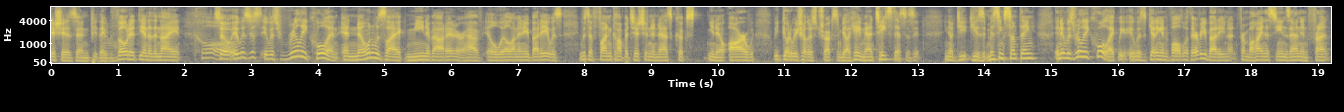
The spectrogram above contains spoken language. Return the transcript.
dishes and they would oh. vote at the end of the night. Cool. So it was just it was really cool and, and no one was like mean about it or have ill will on anybody. It was it was a fun competition and as cooks, you know, are we'd go to each other's trucks and be like, "Hey man, taste this. Is it, you know, do, do, is it missing something?" And it was really cool. Like we it was getting involved with everybody from behind the scenes and in front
